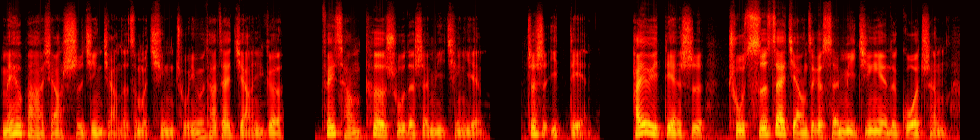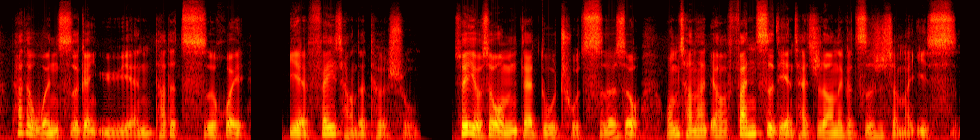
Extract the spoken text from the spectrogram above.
没有办法像《诗经》讲的这么清楚，因为他在讲一个非常特殊的神秘经验，这是一点。还有一点是，楚辞在讲这个神秘经验的过程，它的文字跟语言，它的词汇。也非常的特殊，所以有时候我们在读楚辞的时候，我们常常要翻字典才知道那个字是什么意思。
